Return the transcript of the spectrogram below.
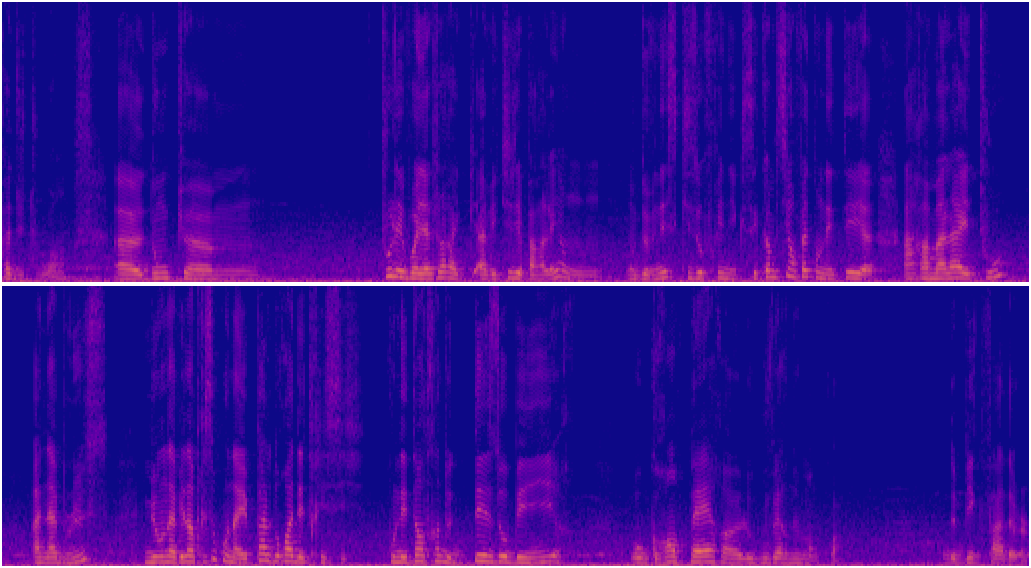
pas du tout. hein. Donc, tous les voyageurs avec, qui j'ai parlé, on, on devenait schizophrénique. C'est comme si en fait, on était à Ramallah et tout, à Nablus, mais on avait l'impression qu'on n'avait pas le droit d'être ici. Qu'on était en train de désobéir au grand-père, euh, le gouvernement, quoi. The Big Father.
